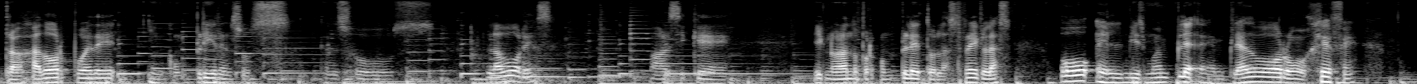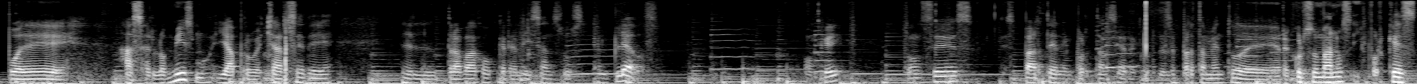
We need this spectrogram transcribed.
trabajador puede incumplir en sus, en sus labores, ahora sí que ignorando por completo las reglas, o el mismo empleador o jefe puede hacer lo mismo y aprovecharse de el trabajo que realizan sus empleados. ¿Ok? Entonces es parte de la importancia del Departamento de Recursos Humanos y porque es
